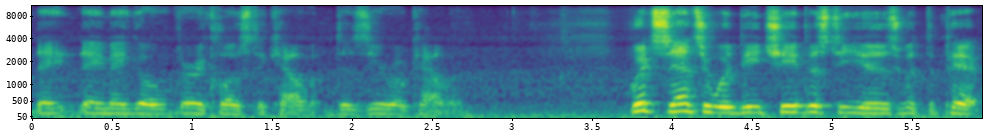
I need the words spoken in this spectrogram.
they, they may go very close to Kelvin to zero Kelvin. Which sensor would be cheapest to use with the PIC?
